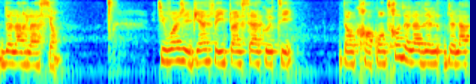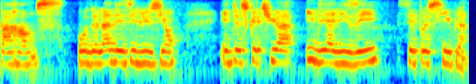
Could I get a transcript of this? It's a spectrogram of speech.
de la relation. Tu vois, j'ai bien failli passer à côté. Donc, rencontre au-delà de l'apparence, au-delà des illusions et de ce que tu as idéalisé, c'est possible.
